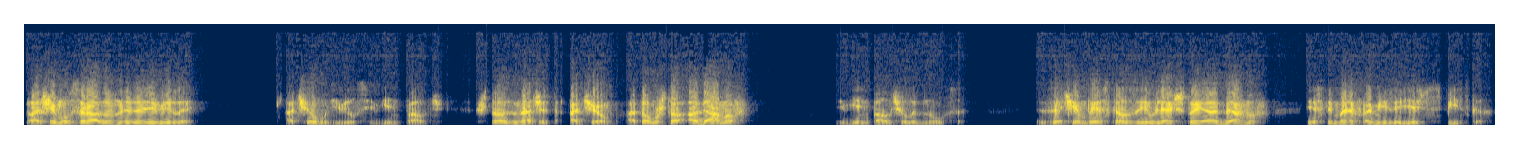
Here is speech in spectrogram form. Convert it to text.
«Почему сразу не заявили?» «О чем?» — удивился Евгений Павлович. «Что значит «о чем»? О том, что Адамов...» Евгений Павлович улыбнулся. «Зачем бы я стал заявлять, что я Адамов, если моя фамилия есть в списках?»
